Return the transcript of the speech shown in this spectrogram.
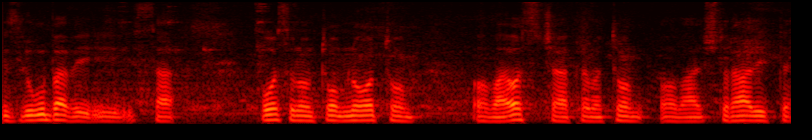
iz ljubavi i sa posebnom tom notom, ovaj osjećaja prema tom ovaj što radite.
